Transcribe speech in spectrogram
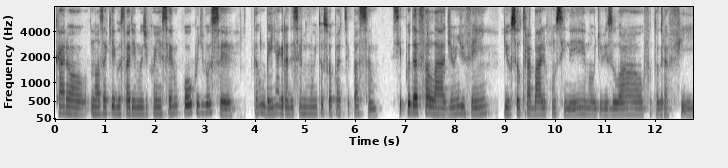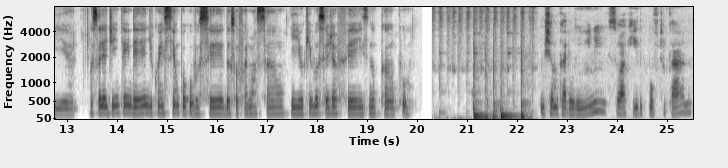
Carol, nós aqui gostaríamos de conhecer um pouco de você. Também agradecer muito a sua participação. Se puder falar de onde vem e o seu trabalho com cinema, audiovisual, fotografia. Gostaria de entender, de conhecer um pouco você, da sua formação e o que você já fez no campo. Me chamo Caroline, sou aqui do Povo Trucado,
